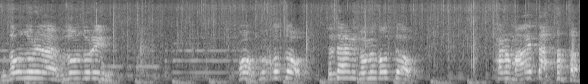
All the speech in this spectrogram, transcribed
무서운 소리 나요 무서운 소리 어, 불 껐어. 저 사람이 조명 껐어. 촬영 망했다.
